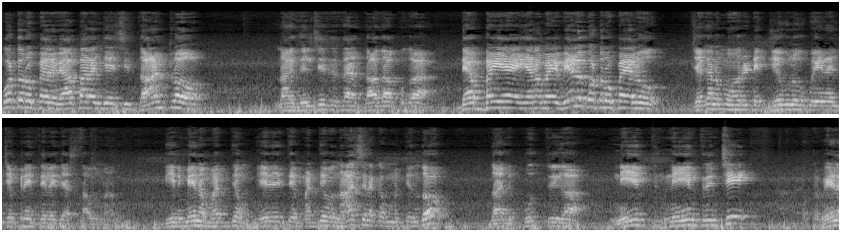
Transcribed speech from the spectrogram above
కోట్ల రూపాయల వ్యాపారం చేసి దాంట్లో నాకు తెలిసేది దాదాపుగా డెబ్బై ఎనభై వేల కోట్ల రూపాయలు జగన్మోహన్ రెడ్డి జేబులోకి పోయినని చెప్పి నేను తెలియజేస్తా ఉన్నాను. దీని మీద మద్యం ఏదైతే మద్యం నాశనకం మద్యందో దాన్ని పూర్తిగా నియంత్రించి ఒకవేళ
